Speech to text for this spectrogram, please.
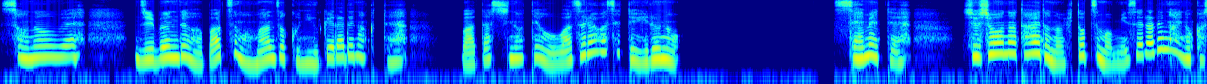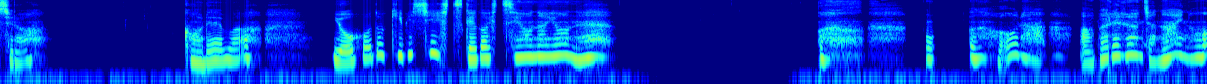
その上、自分では罰も満足に受けられなくて、私の手を煩わせているの。せめて、首相な態度の一つも見せられないのかしら。これは、よほど厳しいしつけが必要なようね。ほら、暴れるんじゃないの。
